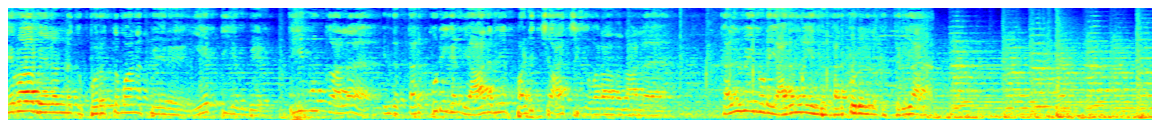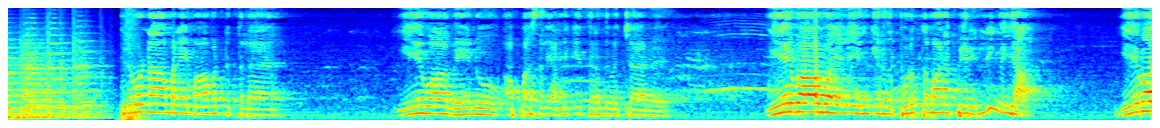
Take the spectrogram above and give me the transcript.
ஏவா வேலனுக்கு பொருத்தமான பேரு ஏடிஎம் வேல். திமுகல இந்த தற்குறிகள் யாருமே படிச்சு ஆட்சிக்கு வராதனால கல்வியினுடைய அருமை இந்த தற்குறிகளுக்கு தெரியாது. திருவண்ணாமலை மாவட்டத்துல ஏவா வேலு அப்பா சிலை அன்னைக்கே திறந்து வச்சாரு. ஏவா வேலு என்கிறது பொருத்தமான பேர் இல்லைங்க ஐயா ஏவா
